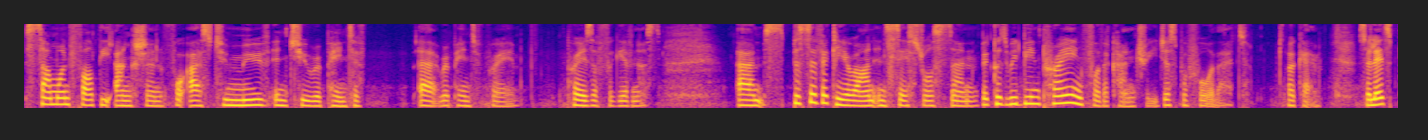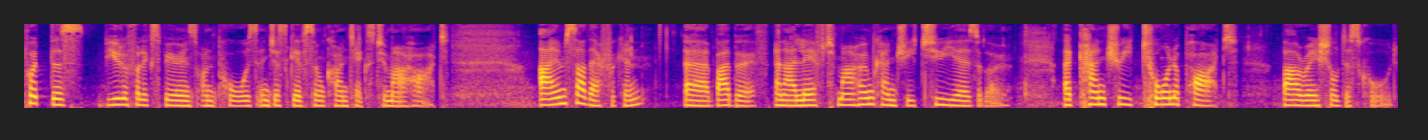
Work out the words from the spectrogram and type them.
someone felt the unction for us to move into repentive uh, repentive prayer, prayers of forgiveness, um, specifically around ancestral sin, because we'd been praying for the country just before that. Okay, so let's put this beautiful experience on pause and just give some context to my heart. I am South African uh, by birth, and I left my home country two years ago, a country torn apart by racial discord,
